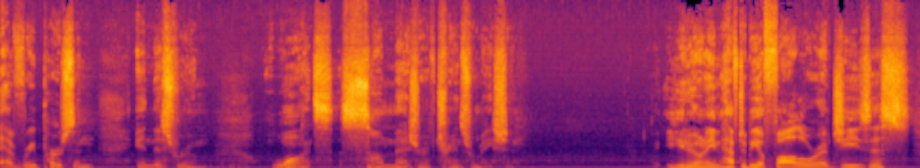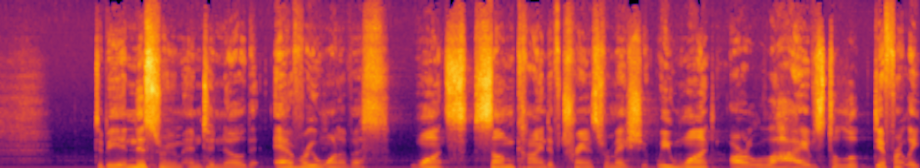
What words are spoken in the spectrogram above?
every person in this room wants some measure of transformation. You don't even have to be a follower of Jesus to be in this room and to know that every one of us wants some kind of transformation. We want our lives to look differently.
